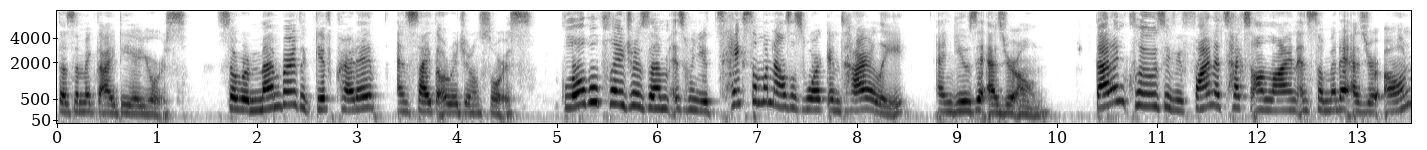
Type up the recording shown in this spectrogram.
doesn't make the idea yours. So remember to give credit and cite the original source. Global plagiarism is when you take someone else's work entirely and use it as your own. That includes if you find a text online and submit it as your own,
